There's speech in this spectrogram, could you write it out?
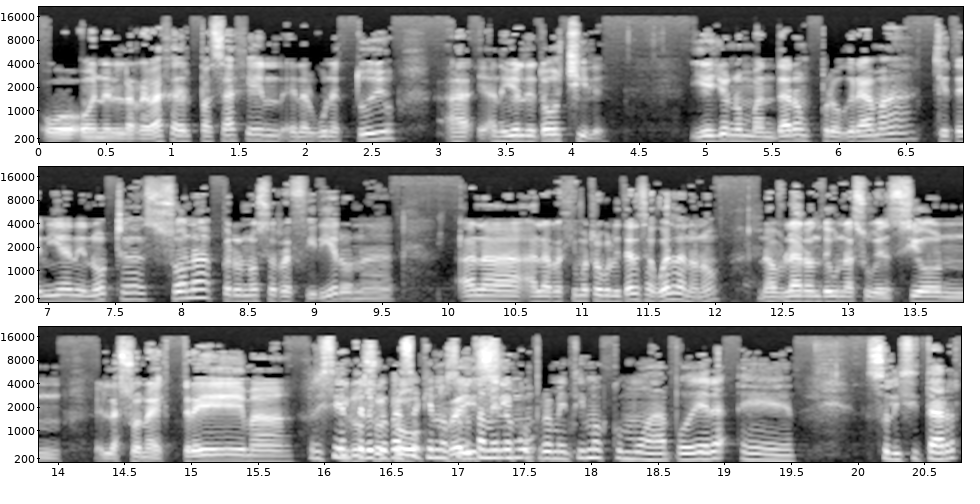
o, o en la rebaja del pasaje en, en algún estudio a, a nivel de todo Chile. Y ellos nos mandaron programas que tenían en otras zonas, pero no se refirieron a, a la, a la región metropolitana, ¿se acuerdan o no? Nos hablaron de una subvención en la zona extrema. Presidente, lo que pasa es que nosotros también nos comprometimos como a poder eh, solicitar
